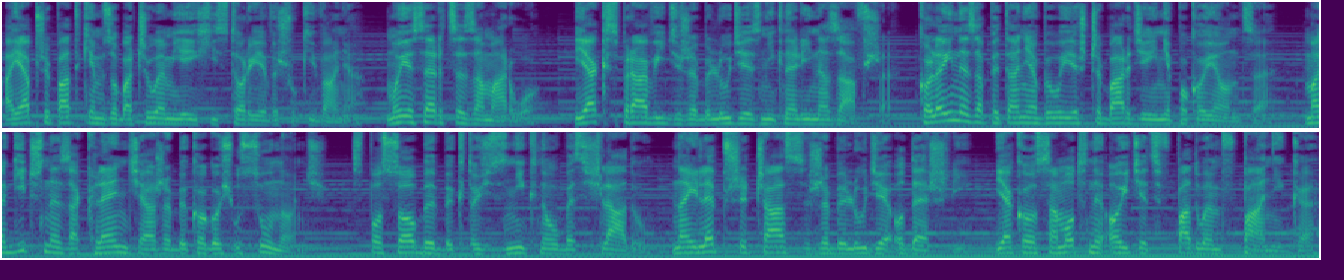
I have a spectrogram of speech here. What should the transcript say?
a ja przypadkiem zobaczyłem jej historię wyszukiwania. Moje serce zamarło. Jak sprawić, żeby ludzie zniknęli na zawsze? Kolejne zapytania były jeszcze bardziej niepokojące. Magiczne zaklęcia, żeby kogoś usunąć. Sposoby, by ktoś zniknął bez śladu. Najlepszy czas, żeby ludzie odeszli. Jako samotny ojciec wpadłem w panikę.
